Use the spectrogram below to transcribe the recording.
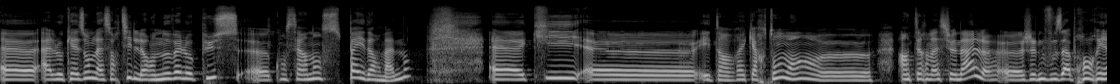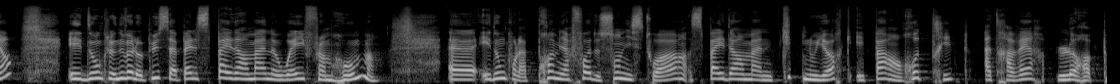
à l'occasion de la sortie de leur nouvel opus concernant Spider-Man. qui est un vrai carton hein, international. je ne vous apprends rien. Et donc le nouvel opus s'appelle Spider-Man Away from Home. Euh, et donc, pour la première fois de son histoire, Spider-Man quitte New York et part en road trip à travers l'Europe.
